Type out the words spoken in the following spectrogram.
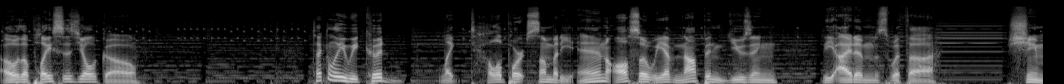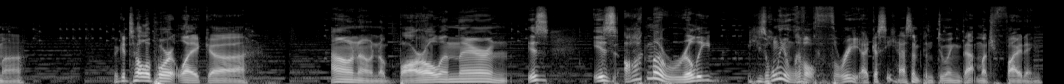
Oh, the places you'll go. Technically, we could, like, teleport somebody in. Also, we have not been using the items with, uh, Shima. We could teleport, like, uh... I don't know, Nabarl in there, and... Is... Is Ogma really... He's only level 3. I guess he hasn't been doing that much fighting.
